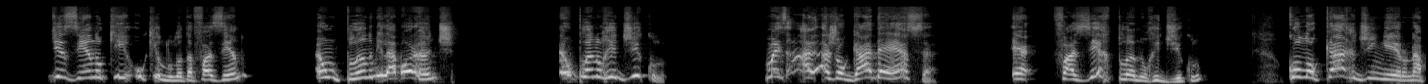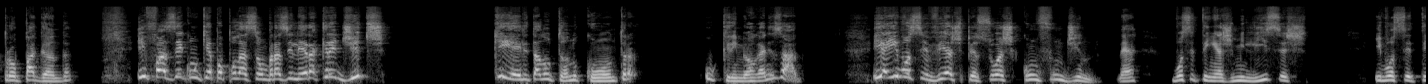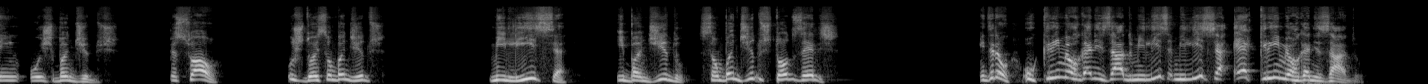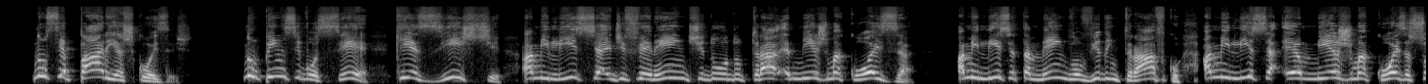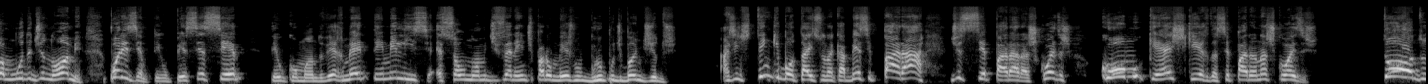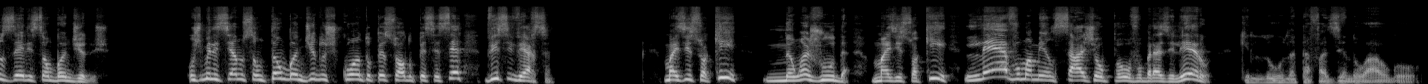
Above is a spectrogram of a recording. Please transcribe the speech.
dizendo que o que Lula está fazendo é um plano milaborante. É um plano ridículo. Mas a, a jogada é essa: é fazer plano ridículo, colocar dinheiro na propaganda e fazer com que a população brasileira acredite que ele está lutando contra o crime organizado. E aí você vê as pessoas confundindo, né? Você tem as milícias e você tem os bandidos. Pessoal, os dois são bandidos. Milícia e bandido são bandidos, todos eles. Entendeu? O crime organizado, milícia, milícia é crime organizado. Não separe as coisas. Não pense você que existe a milícia é diferente do, do tráfico, é a mesma coisa. A milícia também envolvida em tráfico. A milícia é a mesma coisa, só muda de nome. Por exemplo, tem o PCC, tem o Comando Vermelho, tem milícia. É só um nome diferente para o mesmo grupo de bandidos. A gente tem que botar isso na cabeça e parar de separar as coisas como que é a esquerda, separando as coisas. Todos eles são bandidos. Os milicianos são tão bandidos quanto o pessoal do PCC, vice-versa. Mas isso aqui não ajuda. Mas isso aqui leva uma mensagem ao povo brasileiro que Lula tá fazendo algo.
